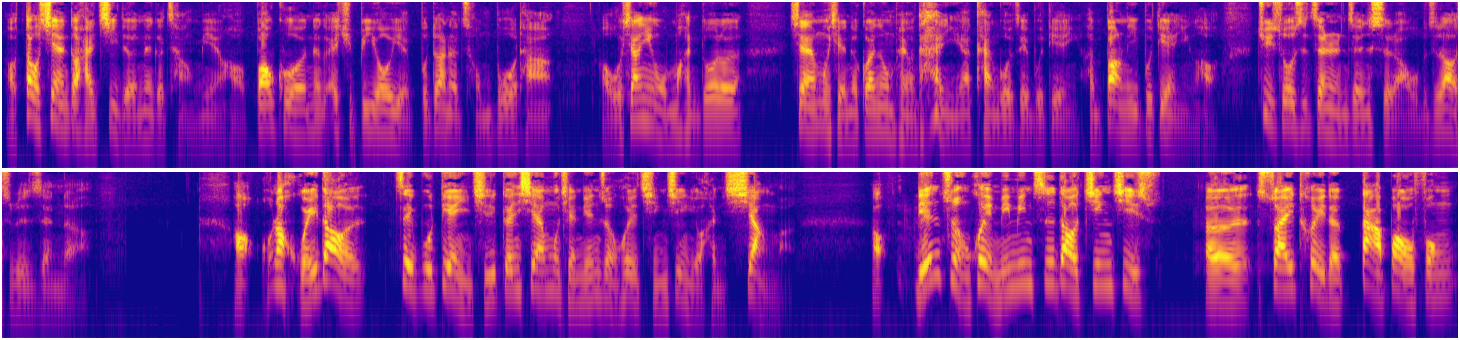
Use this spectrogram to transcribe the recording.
哦，到现在都还记得那个场面哈，包括那个 HBO 也不断的重播它，哦，我相信我们很多的现在目前的观众朋友，他应该看过这部电影，很棒的一部电影哈，据说是真人真事了，我不知道是不是真的。好，那回到这部电影，其实跟现在目前联准会的情境有很像嘛，好，联准会明明知道经济呃衰退的大暴风。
